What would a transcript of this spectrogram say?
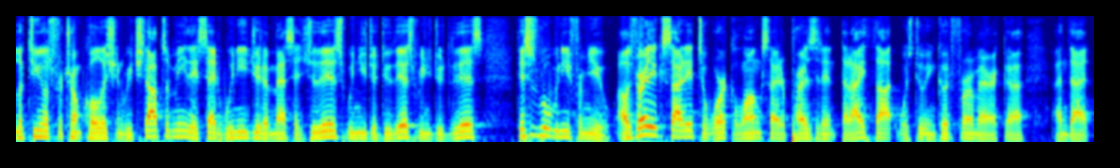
Latinos for Trump Coalition reached out to me. They said, We need you to message this. We need you to do this. We need you to do this. This is what we need from you. I was very excited to work alongside a president that I thought was doing good for America and that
